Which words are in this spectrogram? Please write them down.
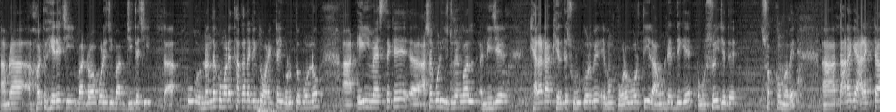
আমরা হয়তো হেরেছি বা ড্র করেছি বা জিতেছি, তা ও- নন্দা কুমারের থাকাটা কিন্তু অনেকটাই গুরুত্বপূর্ণ। আর এই ম্যাচ থেকে আশা করি ইস্টবেঙ্গল নিজের খেলাটা খেলতে শুরু করবে এবং পরবর্তী রাউন্ডের দিকে অবশ্যই যেতে সক্ষম হবে। তার আগে আরেকটা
